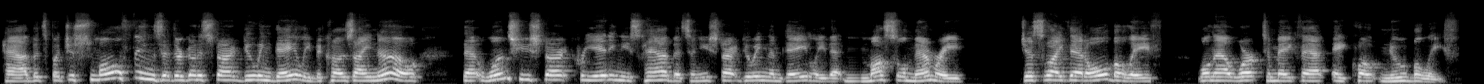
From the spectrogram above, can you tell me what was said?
habits, but just small things that they're going to start doing daily. Because I know that once you start creating these habits and you start doing them daily, that muscle memory, just like that old belief, will now work to make that a quote new belief.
